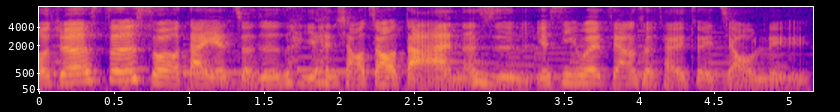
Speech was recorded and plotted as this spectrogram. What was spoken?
我觉得这是所有待业者就是也很想要知道答案，但是也是因为这样，所以才会最焦虑。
